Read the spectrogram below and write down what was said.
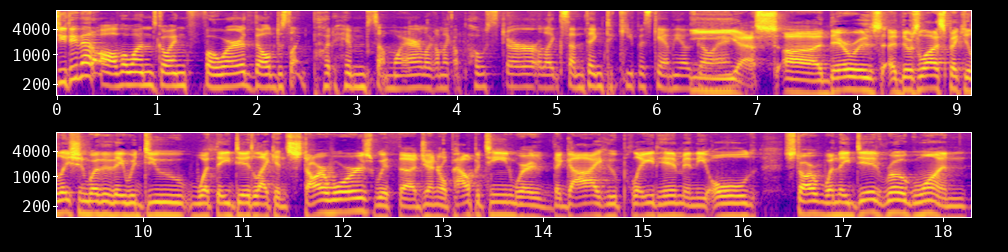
Do you think that all the ones going forward, they'll just like put him somewhere, like on like a poster or like something to keep his cameos going? Yes, uh, there was uh, there was a lot of speculation whether they would do what they did like in Star Wars with uh, General Palpatine, where the guy who played him in the old Star when they did Rogue One,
